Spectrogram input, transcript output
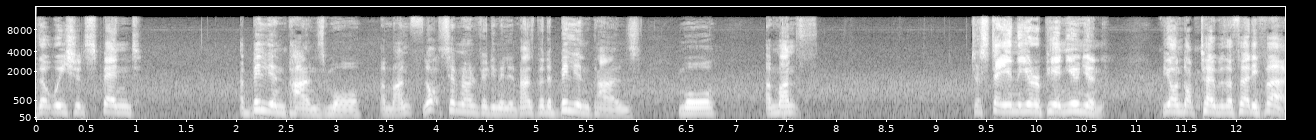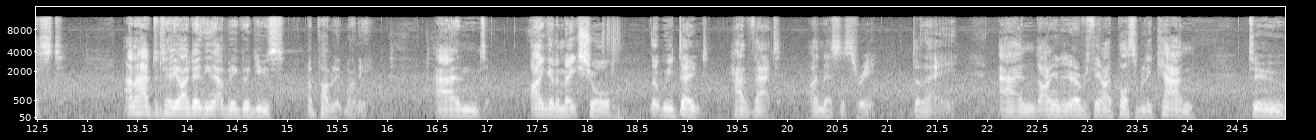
that we should spend a billion pounds more a month, not 750 million pounds, but a billion pounds more a month to stay in the European Union beyond October the 31st. And I have to tell you, I don't think that would be a good use of public money. And I'm going to make sure that we don't have that unnecessary delay. And I'm going to do everything I possibly can to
